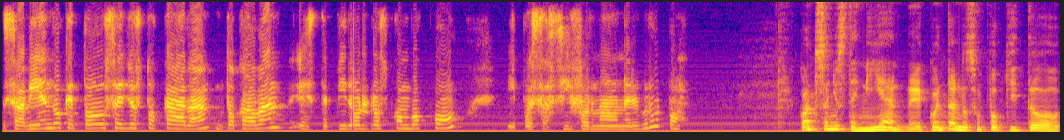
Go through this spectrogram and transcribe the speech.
sabiendo que todos ellos tocaran, tocaban, este Piro los convocó y pues así formaron el grupo. ¿Cuántos años tenían? Eh, cuéntanos un poquito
